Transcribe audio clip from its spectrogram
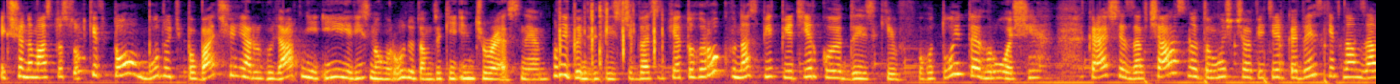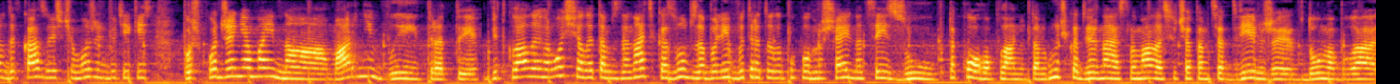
Якщо нема стосунків, то будуть побачення регулярні і різного роду там такі інтересні. Липень 2025 року в нас під п'ятіркою дисків. Готуйте гроші краще завчасно, тому що п'ятірка дисків нам завжди вказує, що можуть бути якісь пошкодження майна, марні витрати. Відклали гроші, але там зненацька зуб заболів, витратили купу грошей на цей зуб. Такого плану там ручка двірна сламалась, хоча там ця двір вже вдома була.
